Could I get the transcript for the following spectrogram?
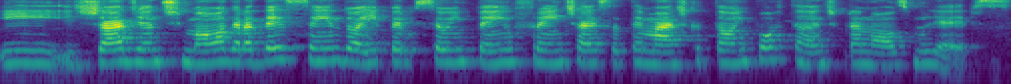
e já de antemão agradecendo aí pelo seu empenho frente a essa temática tão importante para nós mulheres.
